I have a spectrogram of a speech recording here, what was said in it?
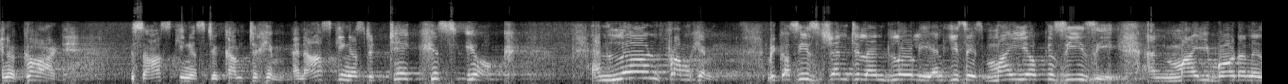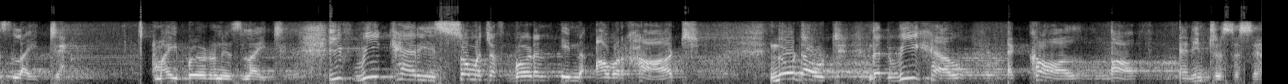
You know, God is asking us to come to Him and asking us to take His yoke and learn from Him because He is gentle and lowly and He says, My yoke is easy and my burden is light my burden is light. If we carry so much of burden in our heart, no doubt that we have a call of an intercessor.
